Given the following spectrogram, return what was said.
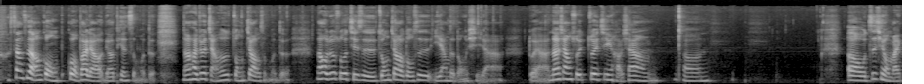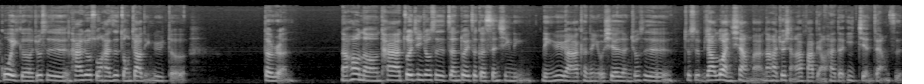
上次好像跟我跟我爸聊聊天什么的，然后他就讲说是宗教什么的，然后我就说其实宗教都是一样的东西啊。对啊，那像最最近好像嗯。呃我之前有买过一个，就是他就说他是宗教领域的的人，然后呢，他最近就是针对这个身心灵领域啊，可能有些人就是就是比较乱象嘛，那他就想要发表他的意见这样子。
